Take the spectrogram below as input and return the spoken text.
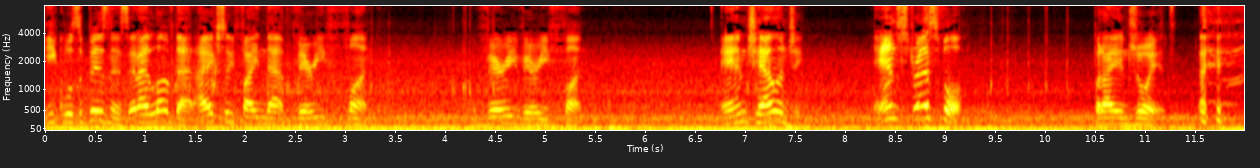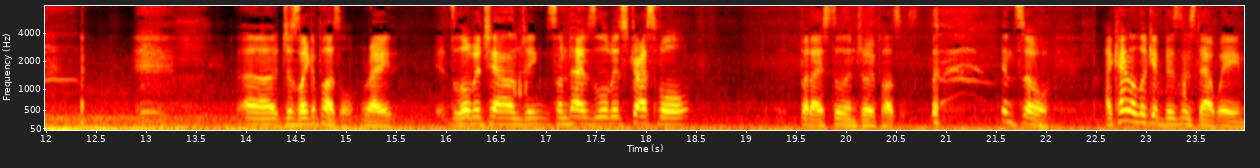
equals a business. And I love that. I actually find that very fun. Very, very fun. And challenging. And stressful. But I enjoy it. uh, just like a puzzle, right? It's a little bit challenging, sometimes a little bit stressful, but I still enjoy puzzles. and so I kind of look at business that way.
